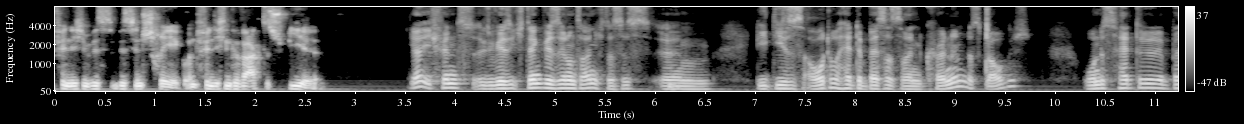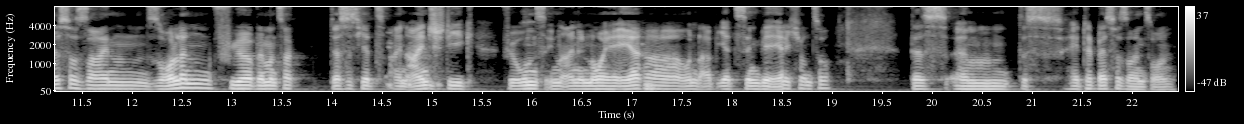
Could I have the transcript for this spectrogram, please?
finde ich ein bisschen, bisschen schräg und finde ich ein gewagtes Spiel. Ja, ich finde, ich denke, wir sind uns einig. Das ist, ähm, die, dieses Auto hätte besser sein können, das glaube ich. Und es hätte besser sein sollen für, wenn man sagt, das ist jetzt ein Einstieg für uns in eine neue Ära und ab jetzt sind wir ehrlich und so. Das, ähm, das hätte besser sein sollen.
